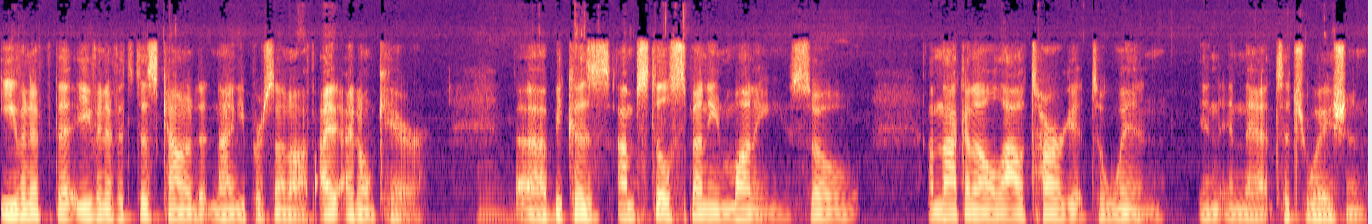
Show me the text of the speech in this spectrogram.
even if the even if it's discounted at ninety percent off. I, I don't care uh, because I'm still spending money. So I'm not going to allow Target to win in in that situation.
